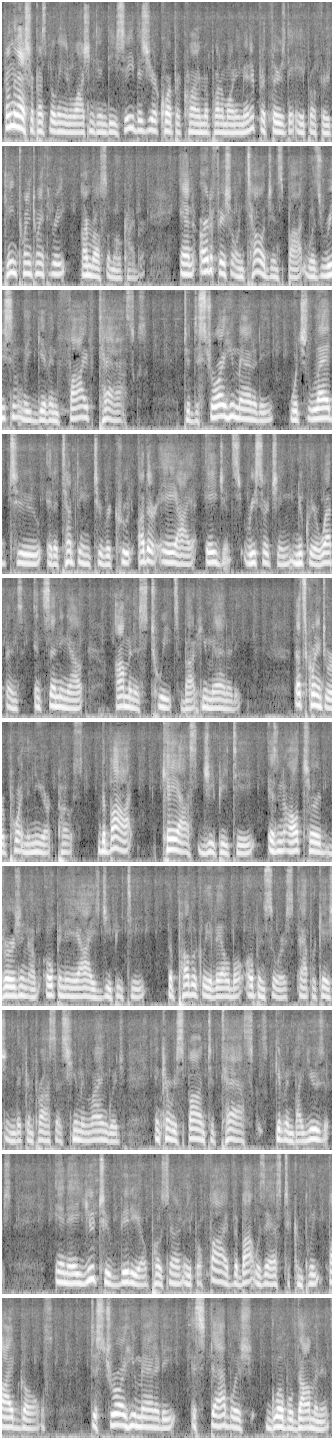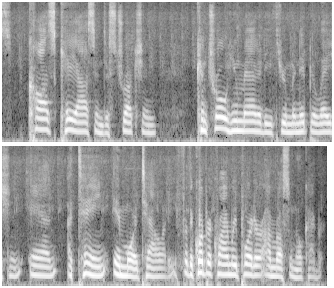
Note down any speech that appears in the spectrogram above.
From the National Press Building in Washington, D.C., this is your Corporate Crime Reporter Morning Minute for Thursday, April 13, 2023. I'm Russell Mokhiber. An artificial intelligence bot was recently given five tasks to destroy humanity, which led to it attempting to recruit other AI agents researching nuclear weapons and sending out ominous tweets about humanity. That's according to a report in the New York Post. The bot, Chaos GPT, is an altered version of OpenAI's GPT, the publicly available open source application that can process human language and can respond to tasks given by users. In a YouTube video posted on April 5, the bot was asked to complete five goals destroy humanity, establish global dominance, cause chaos and destruction, control humanity through manipulation, and attain immortality. For the Corporate Crime Reporter, I'm Russell Mokhiber.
